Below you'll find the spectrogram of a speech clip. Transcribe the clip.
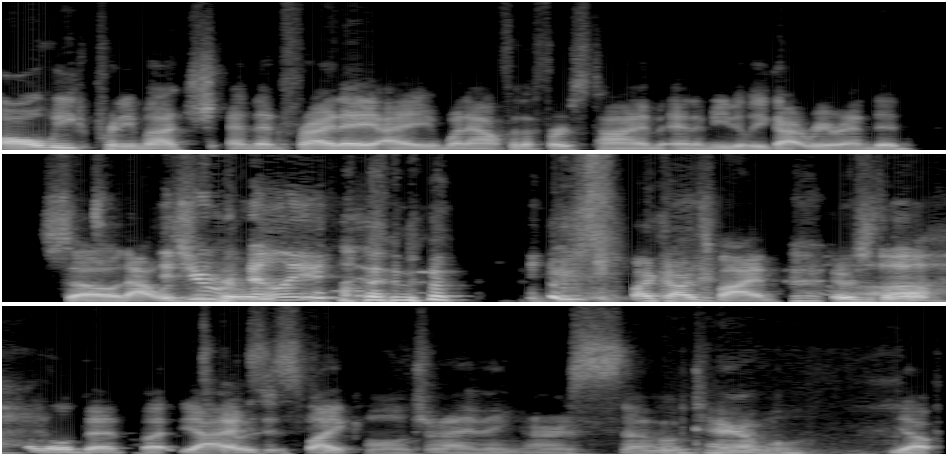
all week pretty much, and then Friday I went out for the first time and immediately got rear-ended. So that was Did you really? fun. my car's fine. It was just a little a little bit, but yeah, it was Texas just like people driving are so terrible. yep.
